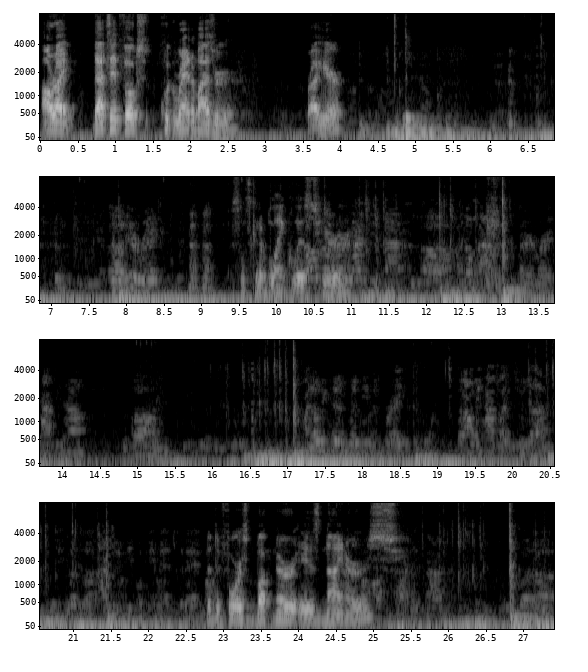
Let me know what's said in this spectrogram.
All right, that's it, folks. Quick randomizer right here. Uh, here, Rick. So let's get a blank list here. Very nice of you, man. I know Matt is very, very happy now. Um, I know we couldn't put these in breaks, but I only have like two left because uh, actually people came in today. And The DeForest Buckner is Niners. Friday packs. But uh,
